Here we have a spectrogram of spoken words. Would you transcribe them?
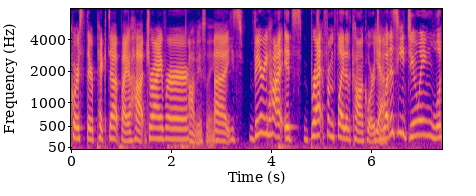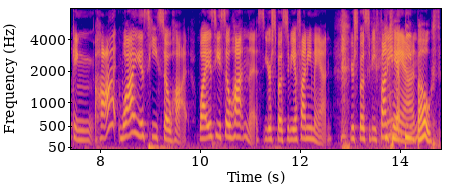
course, they're picked up by a hot driver. Obviously. Uh, he's very hot. It's Brett from Flight of the Conchords. Yeah. What is he doing looking hot? Why is he so hot? Why is he so hot in this? You're supposed to be a funny man. You're supposed to be funny you can't man. be both,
